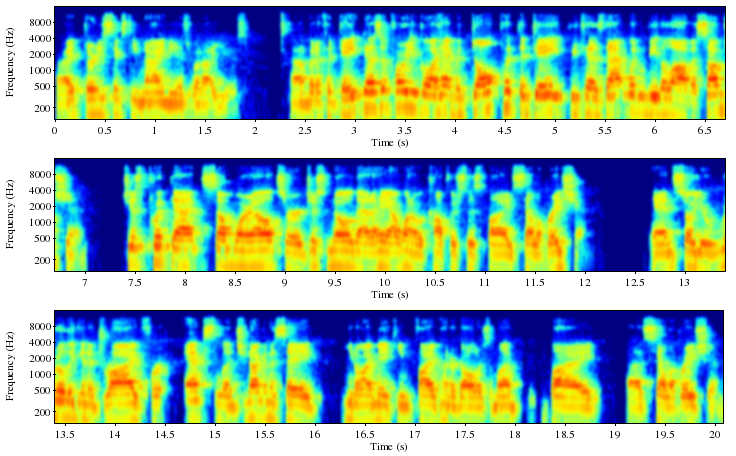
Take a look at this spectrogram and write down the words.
All right, 30, 60, 90 is what I use. Uh, but if a date does it for you, go ahead. But don't put the date because that wouldn't be the law of assumption. Just put that somewhere else or just know that, hey, I want to accomplish this by celebration. And so you're really going to drive for excellence. You're not going to say, you know, I'm making $500 a month by uh, celebration.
